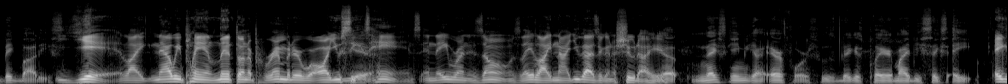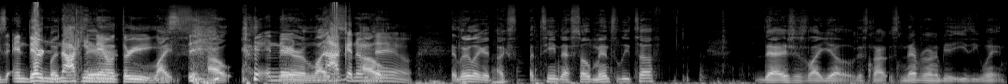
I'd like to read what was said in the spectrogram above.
big bodies. Yeah, like now we playing length on the perimeter where all you see is hands and they running zones. They like, nah, you guys are gonna shoot out here. Yep. Next game you got Air Force, whose biggest player might be six eight. Ex- and they're But knocking they're down threes. lights out. and they're, They're knocking them out. down. And they're like a, a, a team that's so mentally tough that it's just like, yo, it's not. It's never going to be an easy win.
